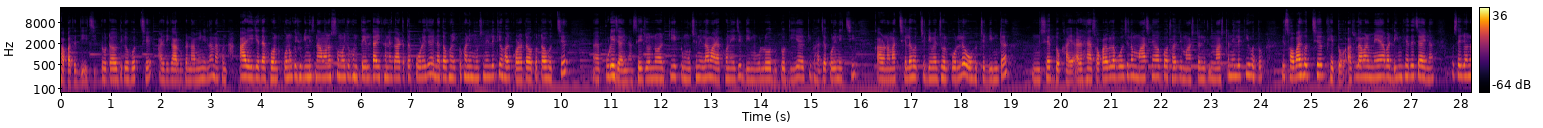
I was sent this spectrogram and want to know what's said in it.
ভাপাতে দিয়েছি। তো ওটা ওদিকে হচ্ছে, আর এদিকে আলুটা নামিয়ে নিলাম এখন। আর এই যে দেখুন, কোনো কিছু জিনিস নামানোর সময় যখন তেলটা এখানে গাটাতে পড়ে যায় না, তখন একটুখানি মুছে নিলে কি হয়, কড়াটা অতটা হচ্ছে পুড়ে যায় না। সেই জন্য আর কি একটু মুছে নিলাম। আর এখন এই যে ডিমগুলো দুটো দিয়ে আর কি ভাজা করে নিচ্ছি। কারণ আমার ছেলে হচ্ছে ডিমের ঝোল করলে, ও হচ্ছে ডিমটা সেদ্ধ খায়। আর হ্যাঁ সকালবেলা বলছিলাম মাছ নেওয়ার কথা যে মাছটা মাছটা নিলে কি হতো? যে সবাই হচ্ছে খেত। আসলে আমার মেয়ে আবার ডিম খেতে চায় না, তো সেই জন্য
